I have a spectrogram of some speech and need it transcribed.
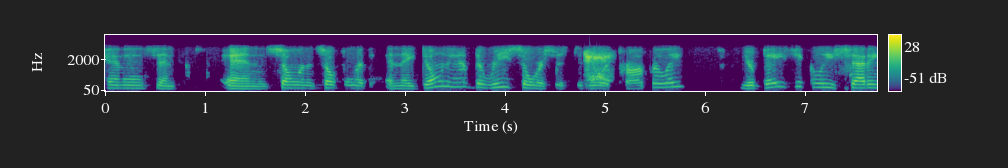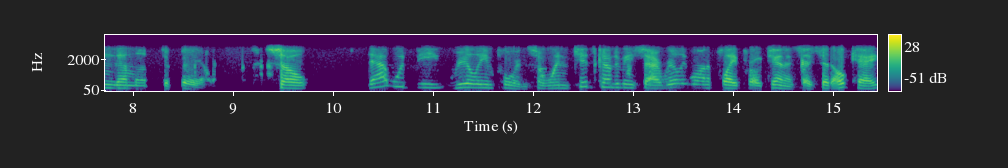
tennis and and so on and so forth," and they don't have the resources to do it properly, you're basically setting them up to fail. So that would be really important. So when kids come to me and say, "I really want to play pro tennis," I said, "Okay,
